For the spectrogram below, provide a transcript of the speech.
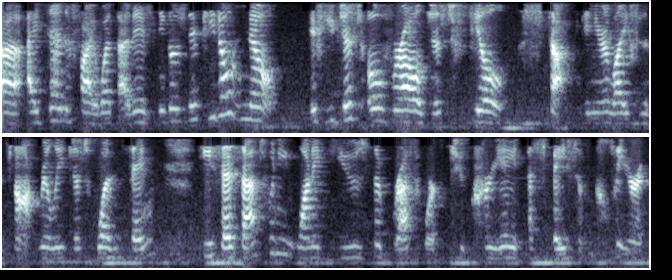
uh, identify what that is. And he goes, if you don't know, if you just overall just feel stuck in your life and it's not really just one thing, he says that's when you want to use the breath work to create a space of clearing.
